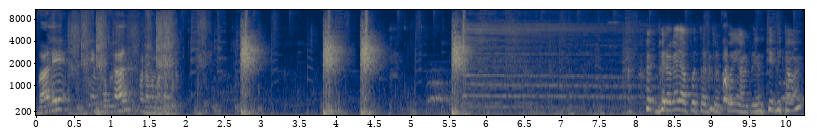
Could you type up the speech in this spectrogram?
Vale empujar para no matar. Espero que hayas puesto el checkpoint al principio. ¿eh?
